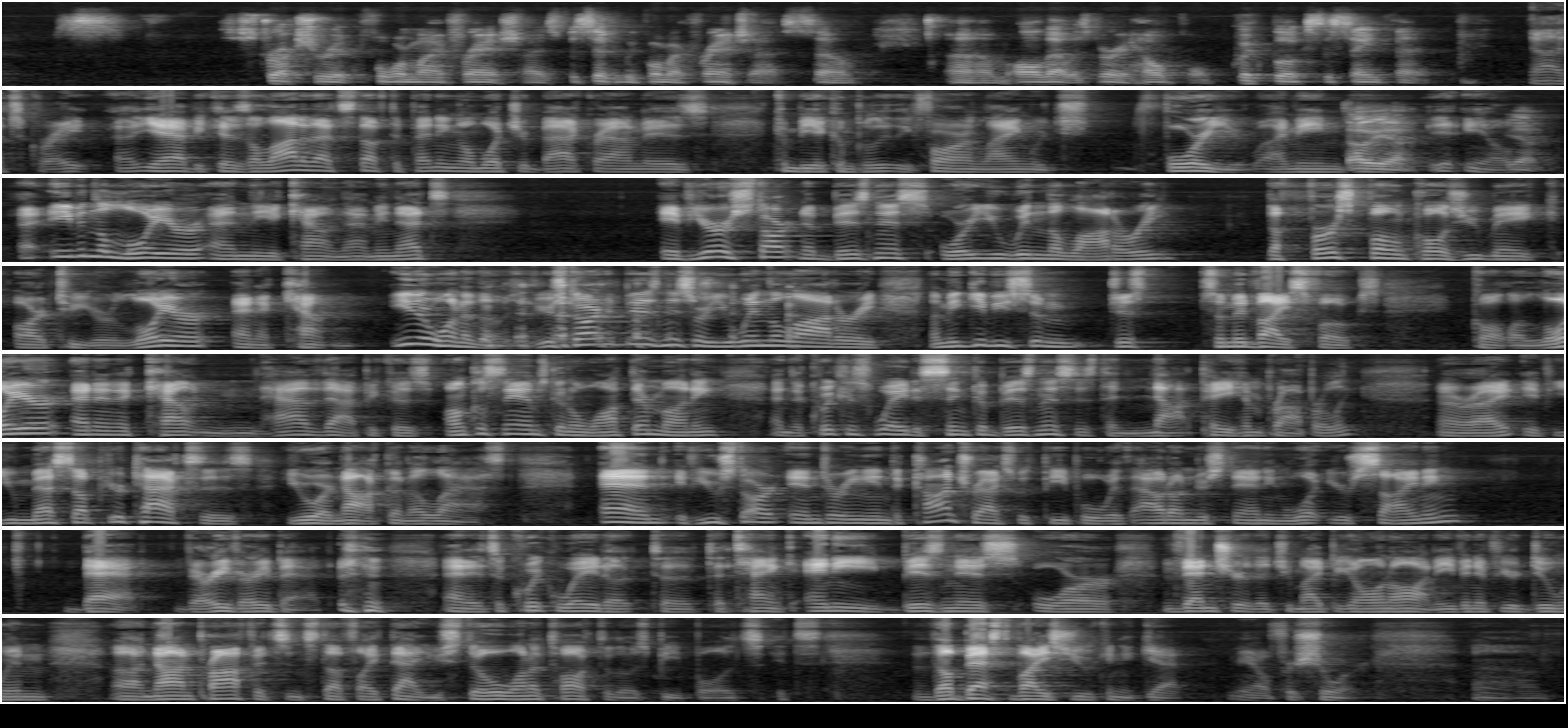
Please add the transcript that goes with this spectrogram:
structure it for my franchise, specifically for my franchise. So um, all that was very helpful. QuickBooks, the same thing. That's great. Uh, yeah, because a lot of that stuff, depending on what your background is, can be a completely foreign language for you. I mean, oh yeah, you know, yeah. Even the lawyer and the accountant. I mean, that's if you're starting a business or you win the lottery, the first phone calls you make are to your lawyer and accountant. Either one of those. if you're starting a business or you win the lottery, let me give you some just some advice, folks. Call a lawyer and an accountant and have that because Uncle Sam's going to want their money. And the quickest way to sink a business is to not pay him properly. All right. If you mess up your taxes, you are not going to last. And if you start entering into contracts with people without understanding what you're signing, bad, very, very bad. and it's a quick way to, to, to, tank any business or venture that you might be going on. Even if you're doing uh, nonprofits and stuff like that, you still want to talk to those people. It's, it's the best advice you can get you know, for sure. Um,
